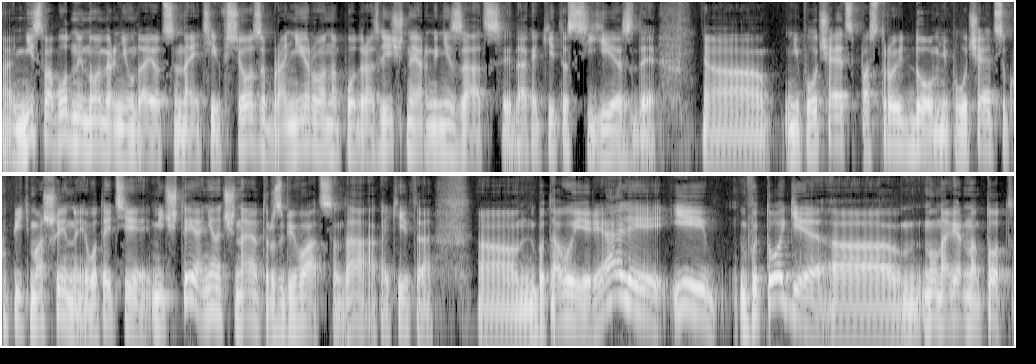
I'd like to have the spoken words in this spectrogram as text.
э, ни свободный номер не удается найти, все забронировано под различные организации, да, какие-то съезды, не получается построить дом, не получается купить машины, и вот эти мечты, они начинают разбиваться, да, а какие-то Э, бытовые реалии, и в итоге, э, ну, наверное, тот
